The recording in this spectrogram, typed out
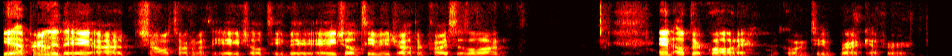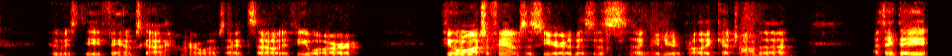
Yeah, apparently the uh, Sean was talking about the AHL TV. AHL TV dropped their prices a lot and up their quality, according to Brad Keffer, who is the Phantoms guy on our website. So if you are if you want to watch the Phantoms this year, this is a good year to probably catch on to that. I think they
